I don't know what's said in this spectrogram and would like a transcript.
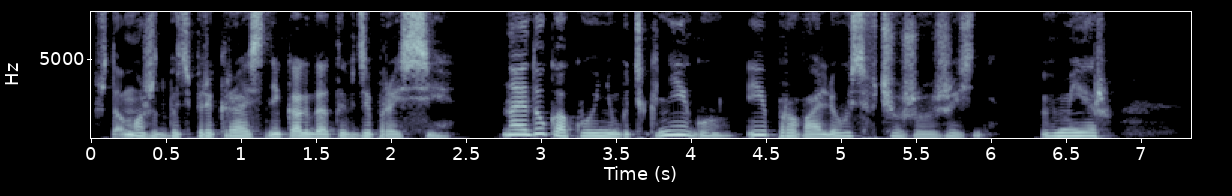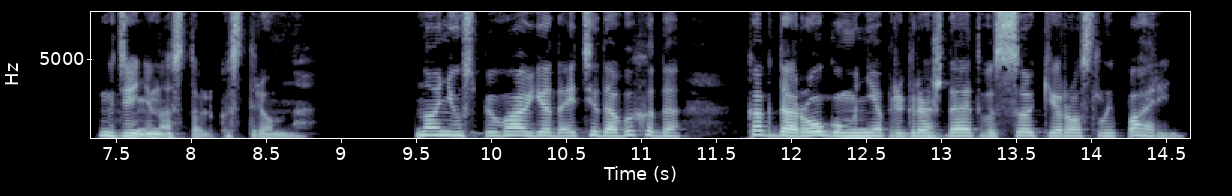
Что может быть прекраснее, когда ты в депрессии? Найду какую-нибудь книгу и провалюсь в чужую жизнь. В мир, где не настолько стрёмно. Но не успеваю я дойти до выхода, как дорогу мне преграждает высокий рослый парень.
